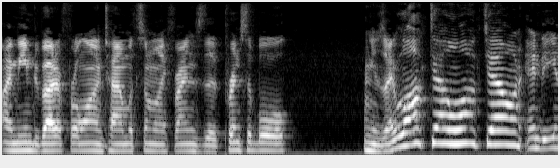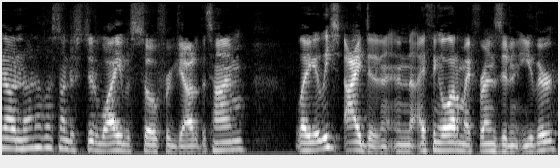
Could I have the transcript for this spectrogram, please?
I memed about it for a long time with some of my friends. The principal, he was like, lockdown, lockdown. And, you know, none of us understood why he was so freaked out at the time. Like, at least I didn't. And I think a lot of my friends didn't either.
